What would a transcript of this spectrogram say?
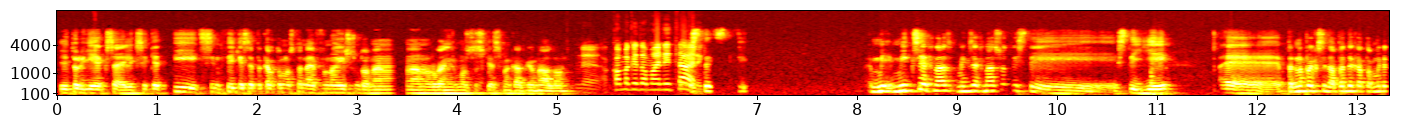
λειτουργεί η εξέλιξη και τι συνθήκες επικρατούν ώστε να ευνοήσουν τον έναν οργανισμό σε σχέση με κάποιον άλλον. Ναι, ακόμα και το μανιτάρι. Μην μη ξεχνάς, μην ξεχνάς ότι στη, στη γη ε, πριν από 65 εκατομμύρια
